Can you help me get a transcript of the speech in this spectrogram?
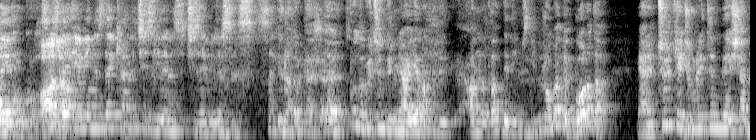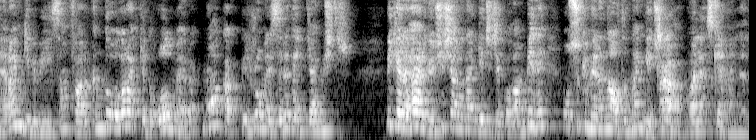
kendi hukuku siz hala. de evinizde kendi çizgilerinizi çizebilirsiniz sayın arkadaşlar. Evet. Bu da bütün dünyayı yaran, anlatan dediğimiz gibi Roma ve bu arada yani Türkiye Cumhuriyeti'nde yaşayan herhangi bir insan farkında olarak ya da olmayarak muhakkak bir Roma eseri denk gelmiştir. Bir kere her gün Şişhane'den geçecek olan biri o su kümerinin altından geçiyor. Ha, Valens kemerleri.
